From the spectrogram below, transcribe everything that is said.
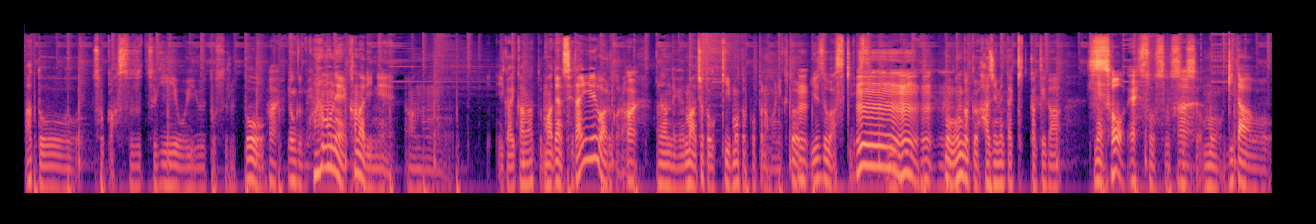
あとそうかす次を言うとするとはい。4組。目これもねかなりねあの意外かなと。まあでも世代ではあるから、はあれなんだけどまあちょっと大きいもっとポップな方に行くと、うん。ゆずは好きです。もう音楽始めたきっかけがそうね。そうそうそうそう、はもうギターを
